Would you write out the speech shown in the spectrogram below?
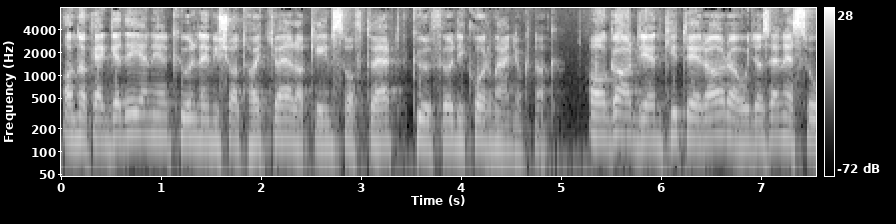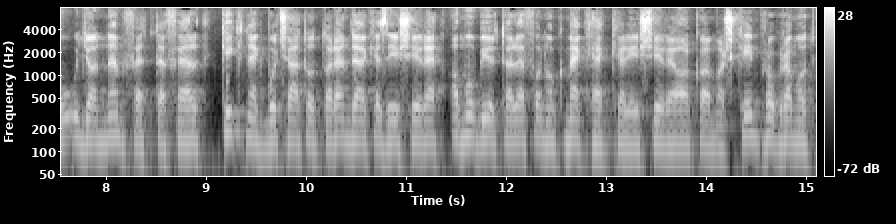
Annak engedélye nélkül nem is adhatja el a kémszoftvert külföldi kormányoknak. A Guardian kitér arra, hogy az NSO ugyan nem fette fel, kiknek bocsátotta rendelkezésére a mobiltelefonok meghekkelésére alkalmas kémprogramot,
